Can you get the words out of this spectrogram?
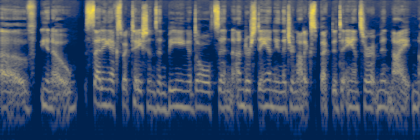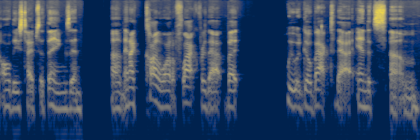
of, you know, setting expectations and being adults and understanding that you're not expected to answer at midnight and all these types of things. And, um, and I caught a lot of flack for that, but we would go back to that. And it's, um,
